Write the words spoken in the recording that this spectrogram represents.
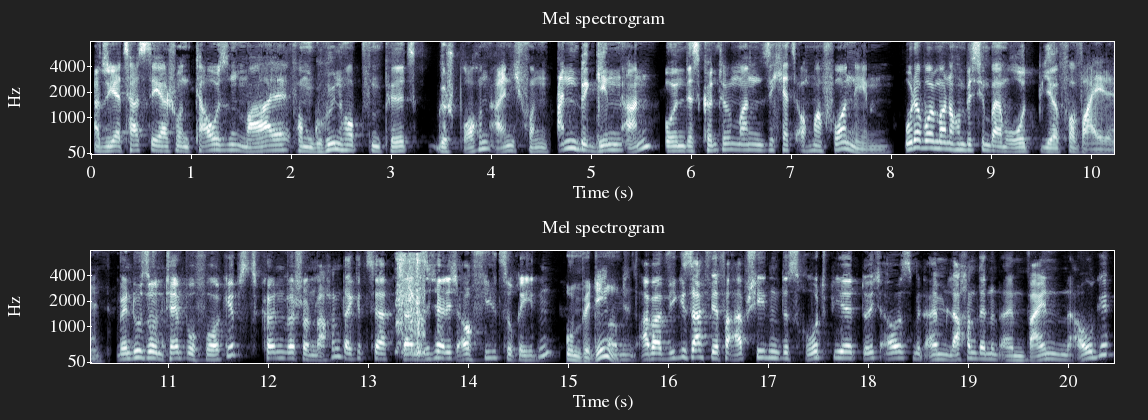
Also jetzt hast du ja schon tausendmal vom Grünhopfenpilz gesprochen, eigentlich von Anbeginn an. Und das könnte man sich jetzt auch mal vornehmen. Oder wollen wir noch ein bisschen beim Rotbier verweilen? Wenn du so ein Tempo vorgibst, können wir schon machen. Da gibt's ja dann sicherlich auch viel zu reden. Unbedingt. Um, ähm, aber wie gesagt, wir verabschieden das Rotbier durchaus mit einem lachenden und einem weinenden Auge.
